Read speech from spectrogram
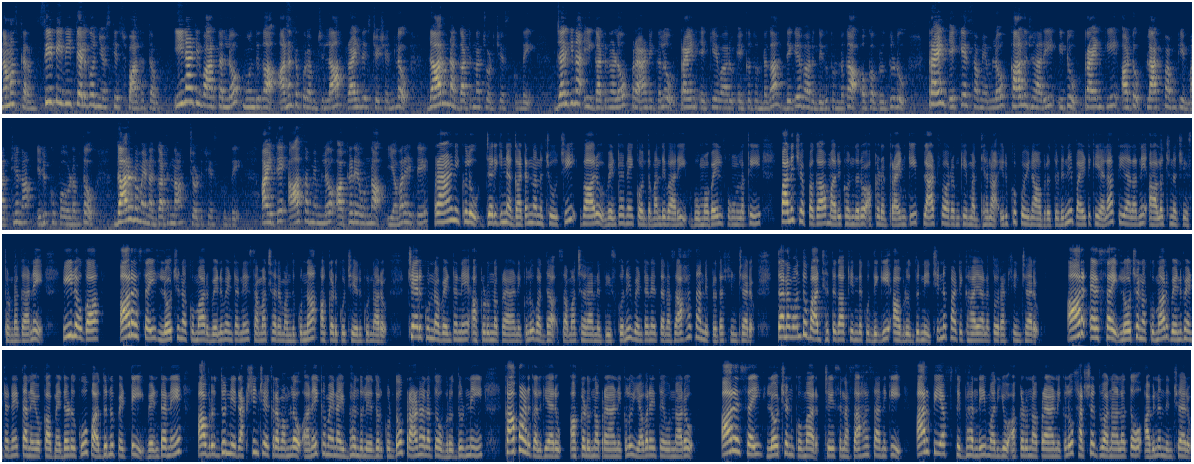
నమస్కారం. సిటీవీ తెలుగు న్యూస్కి స్వాగతం. ఈనాటి వార్తల్లో ముందుగా అనంతపురం జిల్లా రైల్వే స్టేషన్లో దారుణ ఘటన చోటు చేసుకుంది. జరిగిన ఈ ఘటనలో ప్రయాణికులు ట్రైన్ ఎక్కేవారు ఎక్కుతుండగా దిగేవారు దిగుతుండగా ఒక వృద్ధుడు ట్రైన్ ఎక్కే సమయంలో కాలు జారి ఇటు ట్రైన్కి అటు ప్లాట్ఫామ్కి మధ్యన ఇరుక్కుపోవడంతో దారుణమైన ఘటన చోటు చేసుకుంది. అయితే ఆ సమయంలో అక్కడే ఉన్న ఎవరైతే ప్రయాణికులు జరిగిన ఘటనను చూచి వారు వెంటనే కొంతమంది వారి మొబైల్ ఫోన్లకి పని చెప్పగా మరికొందరు అక్కడ ట్రైన్కి ప్లాట్ఫారం కి మధ్యన ఇరుక్కుపోయిన ఆ వృద్ధుడిని బయటికి ఎలా తీయాలని ఆలోచన చేస్తుండగానే ఈలోగా ఆర్ఎస్ఐ లోచన కుమార్ వెనువెంటనే సమాచారం అందుకున్న అక్కడకు చేరుకున్నారు. చేరుకున్న వెంటనే అక్కడున్న ప్రయాణికులు వద్ద సమాచారాన్ని తీసుకుని వెంటనే తన సాహసాన్ని ప్రదర్శించారు. తన వంతు బాధ్యతగా కిందకు దిగి ఆ వృద్ధుని చిన్నపాటి గాయాలతో రక్షించారు. ఆర్ఎస్ఐ లోచన కుమార్ వెనువెంటనే తన యొక్క మెదడుకు పదును పెట్టి వెంటనే ఆ వృద్ధుణ్ణి రక్షించే క్రమంలో అనేకమైన ఇబ్బందులు ఎదుర్కొంటూ ప్రాణాలతో వృద్ధుణ్ణి కాపాడగలిగారు. అక్కడున్న ప్రయాణికులు ఎవరైతే ఉన్నారో ఆర్ఎస్ఐ లోచన్ కుమార్ చేసిన సాహసానికి ఆర్పీఎఫ్ సిబ్బంది మరియు అక్కడున్న ప్రయాణికులు హర్షధ్వానాలతో అభినందించారు.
